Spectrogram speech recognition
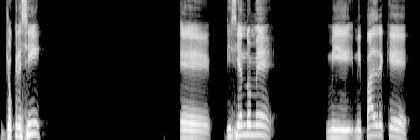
Yo crecí eh, diciéndome mi, mi, padre que,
